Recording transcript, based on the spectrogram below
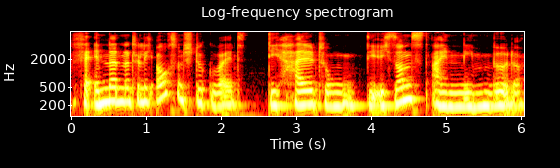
verändert natürlich auch so ein Stück weit die Haltung, die ich sonst einnehmen würde.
